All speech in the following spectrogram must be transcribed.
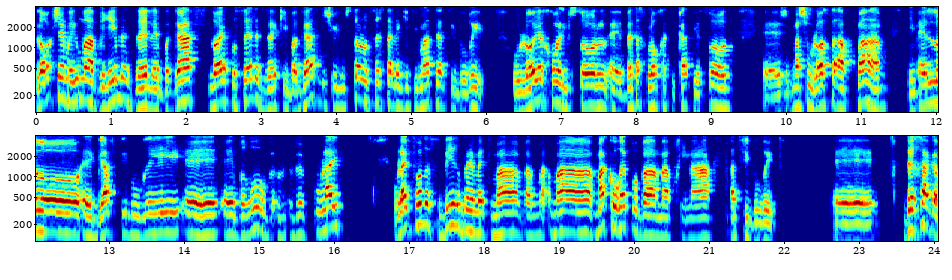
לא רק שהם היו מעבירים לזה, לבג"ץ לא היה פוסל את זה, כי בג"ץ בשביל לפסול הוא צריך את הלגיטימציה הציבורית. הוא לא יכול לפסול, אה, בטח לא חקיקת יסוד, מה שהוא לא עשה אף פעם, אם אין לו גב ציבורי ברור, ואולי אולי פה נסביר באמת מה, מה, מה, מה קורה פה מהבחינה הציבורית. דרך אגב,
